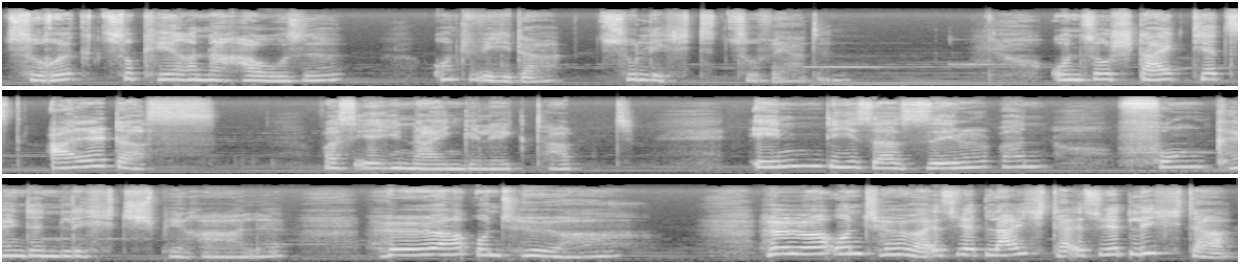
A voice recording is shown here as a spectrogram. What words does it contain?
zurückzukehren nach Hause und wieder zu Licht zu werden. Und so steigt jetzt all das, was ihr hineingelegt habt, in dieser silbern funkelnden Lichtspirale höher und höher, höher und höher. Es wird leichter, es wird lichter.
